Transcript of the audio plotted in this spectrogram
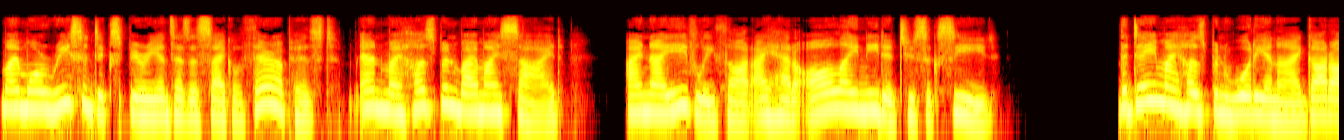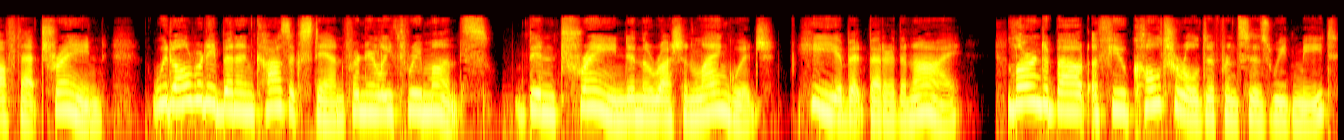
my more recent experience as a psychotherapist, and my husband by my side, I naively thought I had all I needed to succeed. The day my husband Woody and I got off that train, we'd already been in Kazakhstan for nearly three months, been trained in the Russian language, he a bit better than I, learned about a few cultural differences we'd meet,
